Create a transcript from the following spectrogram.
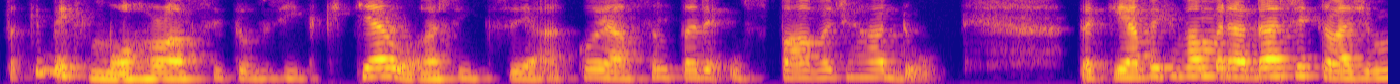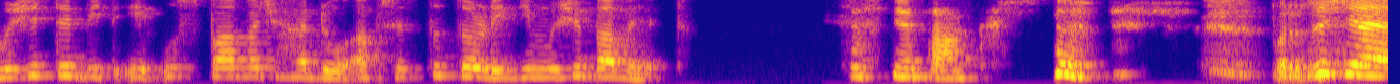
taky bych mohla si to vzít k tělu a říct si, jako já jsem tady uspávač hadu. Tak já bych vám rada řekla, že můžete být i uspávač hadu a přesto to lidi může bavit. Přesně tak. Protože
